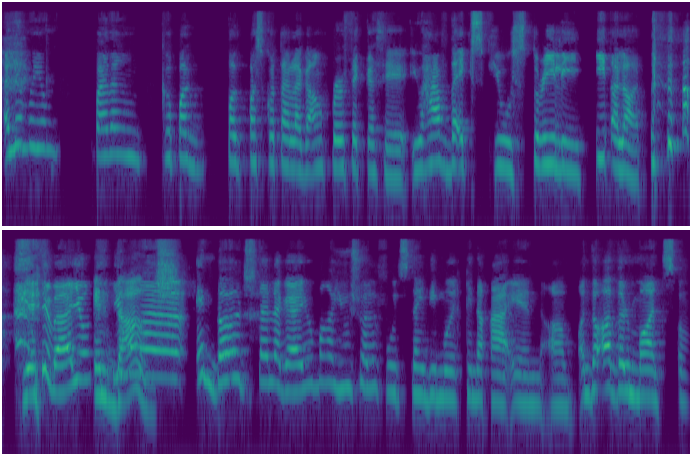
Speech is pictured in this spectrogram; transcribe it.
Alam mo yung parang kapag pag Pasko talaga, ang perfect kasi, you have the excuse to really eat a lot. Yeah. diba? Yung, yung Indulge. mga, indulge talaga, yung mga usual foods na hindi mo kinakain um, on the other months of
